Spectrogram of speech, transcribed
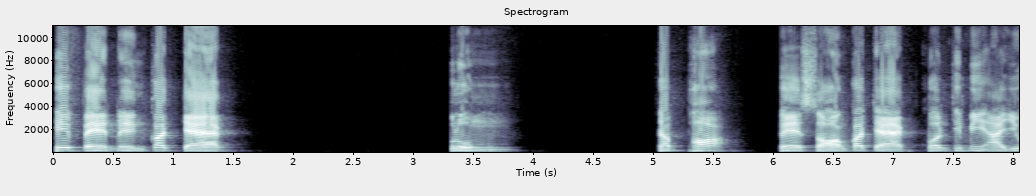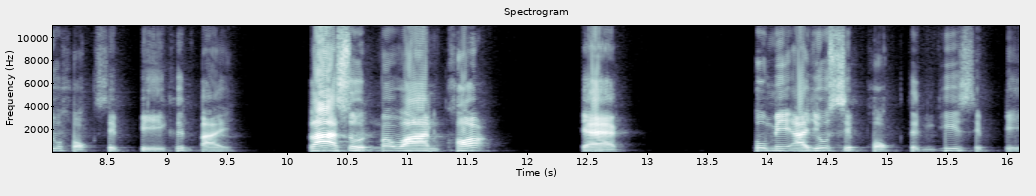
ที่เฟสหนึ่งก็แจกกลุ่มเฉพาะ เฟสสองก็แจกคนที่มีอายุ60ปีขึ้นไป ล่าสุดเมื่อวานเคาะแจกผู้มีอายุ16ถึง20ปี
